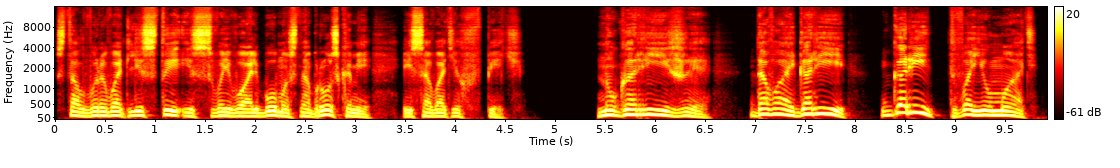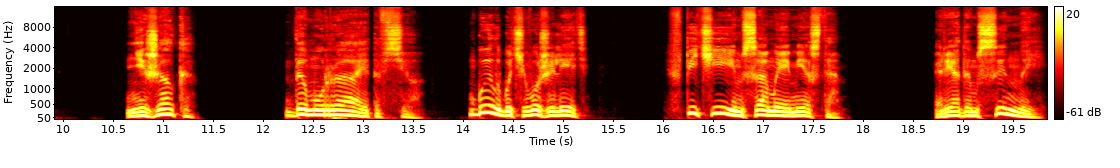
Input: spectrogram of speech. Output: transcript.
стал вырывать листы из своего альбома с набросками и совать их в печь. «Ну гори же! Давай, гори! Гори, твою мать!» «Не жалко?» «Да мура это все! Было бы чего жалеть! В печи им самое место!» Рядом с Инной,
